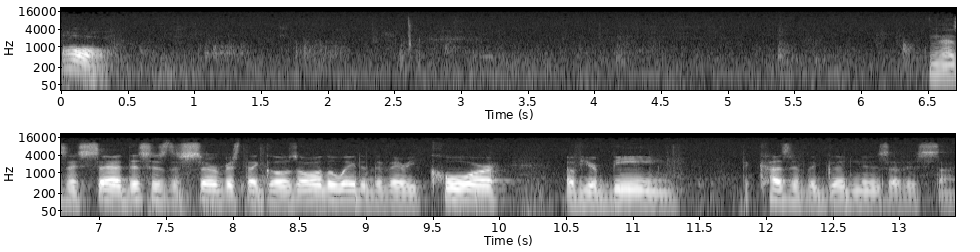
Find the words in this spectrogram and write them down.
All. And as I said, this is the service that goes all the way to the very core of your being because of the good news of his Son.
